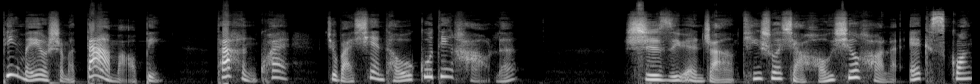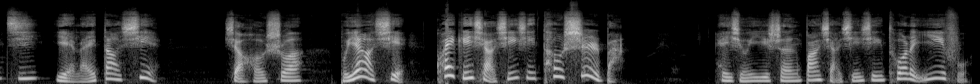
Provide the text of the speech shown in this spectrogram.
并没有什么大毛病。他很快就把线头固定好了。狮子院长听说小猴修好了 X 光机，也来道谢。小猴说：“不要谢，快给小星星透视吧。”黑熊医生帮小星星脱了衣服，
